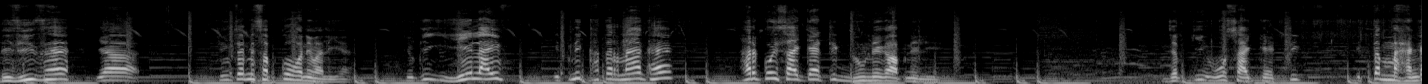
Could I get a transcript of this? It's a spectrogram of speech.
डिज़ीज़ है या फ्यूचर में सबको होने वाली है? क्योंकि ये लाइफ इतनी खतरनाक है, हर कोई साइकेट्रिक ढूंढेगा अपने लिए। जबकि वो साइकेट्रिक इतना महँगा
